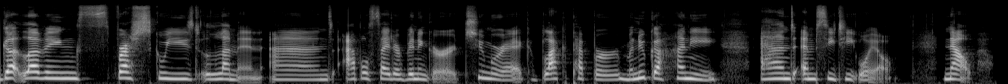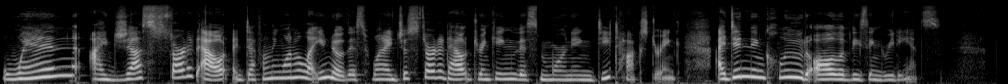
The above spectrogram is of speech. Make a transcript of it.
gut loving, fresh squeezed lemon and apple cider vinegar, turmeric, black pepper, manuka honey, and MCT oil. Now, when I just started out, I definitely want to let you know this. When I just started out drinking this morning detox drink, I didn't include all of these ingredients.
